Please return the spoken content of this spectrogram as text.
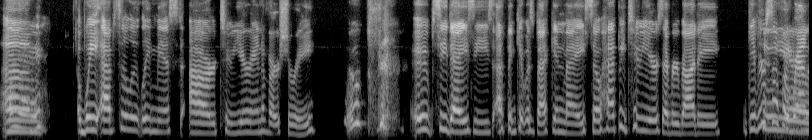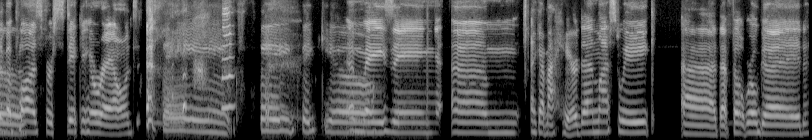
Um. We absolutely missed our two year anniversary. Oops. Oopsie daisies. I think it was back in May. So happy two years, everybody. Give yourself a round of applause for sticking around. Thanks. Thank, thank you. Amazing. Um, I got my hair done last week. Uh, that felt real good.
